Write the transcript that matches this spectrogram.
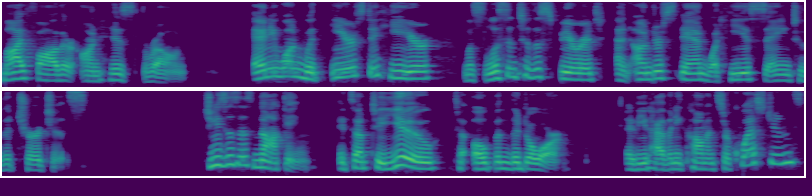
my Father on his throne. Anyone with ears to hear must listen to the Spirit and understand what he is saying to the churches. Jesus is knocking. It's up to you to open the door. If you have any comments or questions,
